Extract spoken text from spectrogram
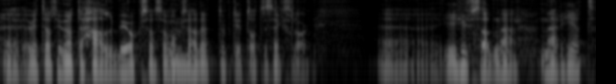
Jag vet att vi mötte Hallby också som också Mm. hade ett duktigt 86-lag eh, i hyfsad när, närhet.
